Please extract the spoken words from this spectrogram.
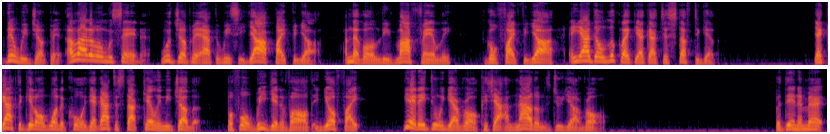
Then we jump in. A lot of them was saying that. We'll jump in after we see y'all fight for y'all. I'm not gonna leave my family to go fight for y'all, and y'all don't look like y'all got your stuff together. Y'all got to get on one accord. Y'all got to stop killing each other before we get involved in your fight. Yeah, they doing y'all wrong because y'all allowed them to do y'all wrong. But then America,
